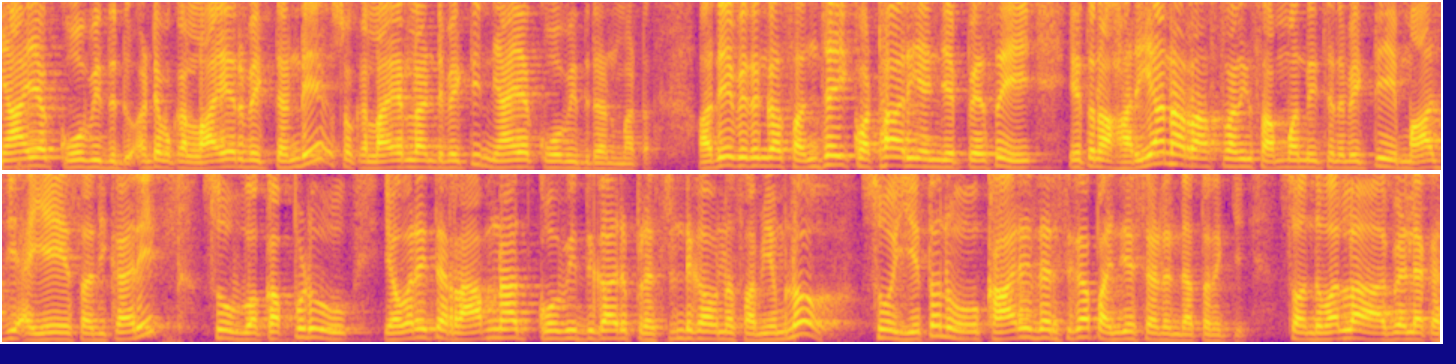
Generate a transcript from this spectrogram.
న్యాయ కోవిదుడు. అంటే ఒక లాయర్ వ్యక్తి అండి. సో ఒక లాయర్ లాంటి వ్యక్తి న్యాయ కోవిదుడు అనమాట అదేవిధంగా సంజయ్ కొఠారి అని చెప్పేసి ఇతను హర్యానా రాష్ట్రానికి సంబంధించిన వ్యక్తి మాజీ ఐఏఎస్ అధికారి. సో ఒకప్పుడు ఎవరైతే రామ్నాథ్ కోవింద్ గారు ప్రెసిడెంట్గా ఉన్న సమయంలో సో ఇతను కార్యదర్శిగా పనిచేశాడండి అతనికి. సో అందువల్ల వీళ్ళ యొక్క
